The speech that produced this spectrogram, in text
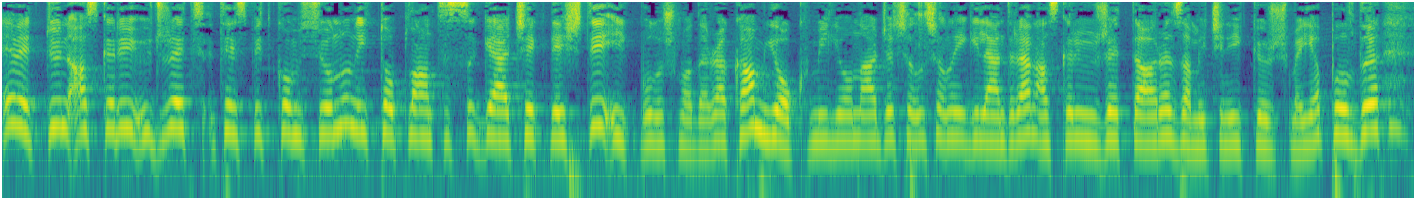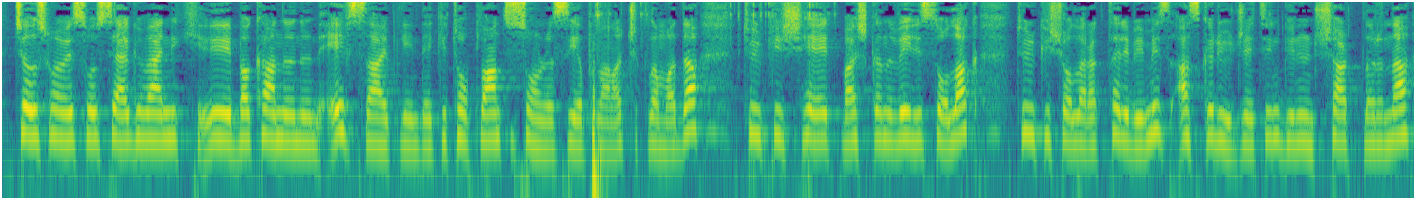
Evet dün asgari ücret tespit komisyonunun ilk toplantısı gerçekleşti. İlk buluşmada rakam yok. Milyonlarca çalışanı ilgilendiren asgari ücrette ara zam için ilk görüşme yapıldı. Çalışma ve Sosyal Güvenlik e, Bakanlığı'nın ev sahipliğindeki toplantı sonrası yapılan açıklamada Türk İş Heyet Başkanı Veli Solak, Türk İş olarak talebimiz asgari ücretin günün şartlarına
